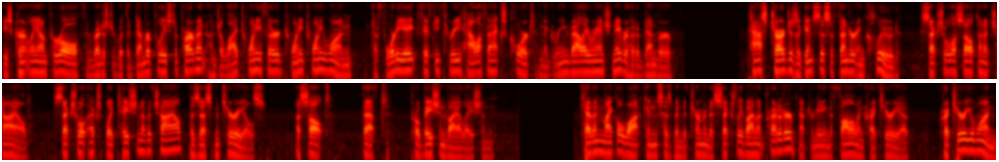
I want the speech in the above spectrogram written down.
He's currently on parole and registered with the Denver Police Department on July 23, 2021 to 4853 Halifax Court in the Green Valley Ranch neighborhood of Denver. Past charges against this offender include sexual assault on a child, sexual exploitation of a child, possess materials, assault, theft, probation violation. Kevin Michael Watkins has been determined a sexually violent predator after meeting the following criteria. Criteria 1.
